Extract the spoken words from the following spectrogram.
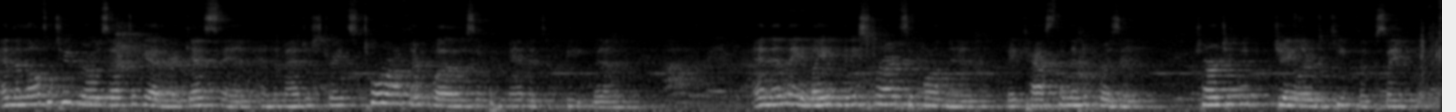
And the multitude rose up together against them, and the magistrates tore off their clothes and commanded to beat them. And then they laid many stripes upon them. They cast them into prison, charging the jailer to keep them safely.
